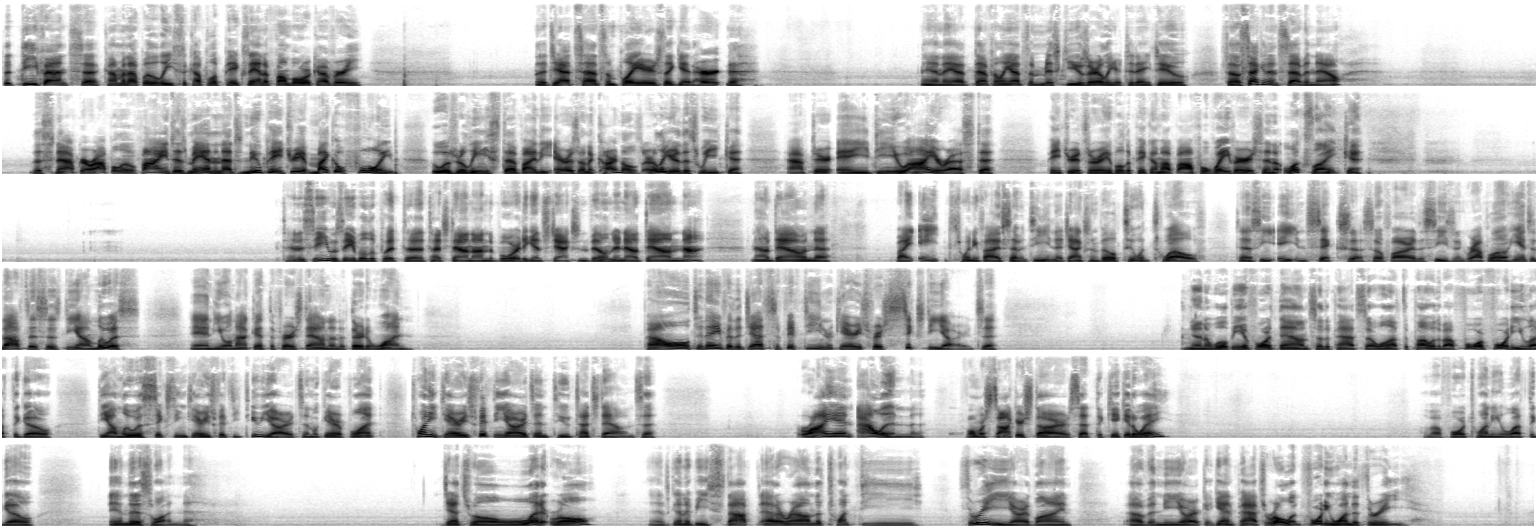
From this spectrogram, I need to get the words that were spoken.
The defense uh, coming up with at least a couple of picks and a fumble recovery. The Jets had some players that get hurt. And they had definitely had some miscues earlier today, too. So, second and seven now. The snap, Garoppolo finds his man, and that's new Patriot Michael Floyd, who was released uh, by the Arizona Cardinals earlier this week uh, after a DUI arrest. Uh, Patriots are able to pick him up off of waivers, and it looks like Tennessee was able to put a touchdown on the board against Jacksonville, and they're now down not now down uh, by 8, 25-17. Uh, Jacksonville 2 and 12. Tennessee 8 and 6 uh, so far this season. Garoppolo hands it off. This is Dion Lewis, and he will not get the first down on the third and one. Powell today for the Jets, 15 carries for 60 yards. And it will be a fourth down, so the Pats uh, will have to punt with about 4.40 left to go. Dion Lewis, 16 carries, 52 yards, and LeGarrette Blount, 20 carries, 50 yards, and two touchdowns. Ryan Allen, former soccer star, set to kick it away. About 4.20 left to go in this one. Jets will let it roll. It's going to be stopped at around the 23 yard line of the New York. Again, Pats rolling 41 to 3.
